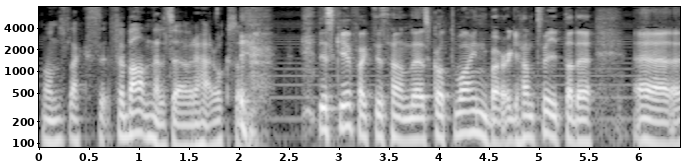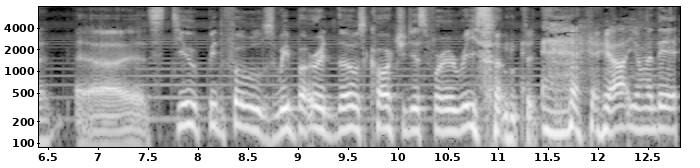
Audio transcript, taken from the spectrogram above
någon slags förbannelse över det här också. Det skrev faktiskt han, eh, Scott Weinberg, han tweetade uh, uh, Stupid fools, we buried those cartridges for a reason. Typ. ja, jo, men det,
